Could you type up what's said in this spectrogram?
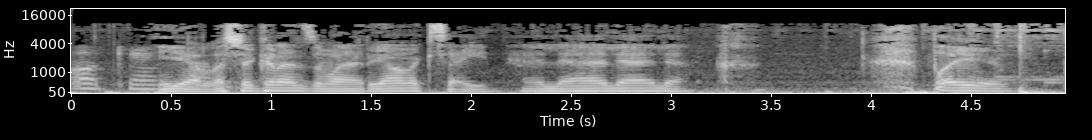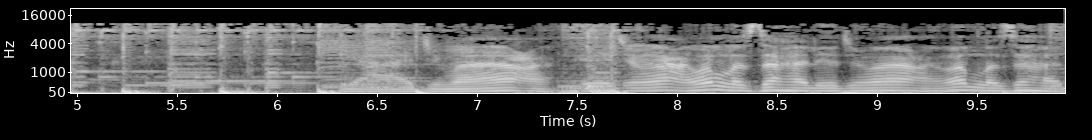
أوكي. يلا شكرا زماير يومك سعيد. هلا لا لا طيب. يا جماعة يا جماعة والله سهل يا جماعة والله سهل.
